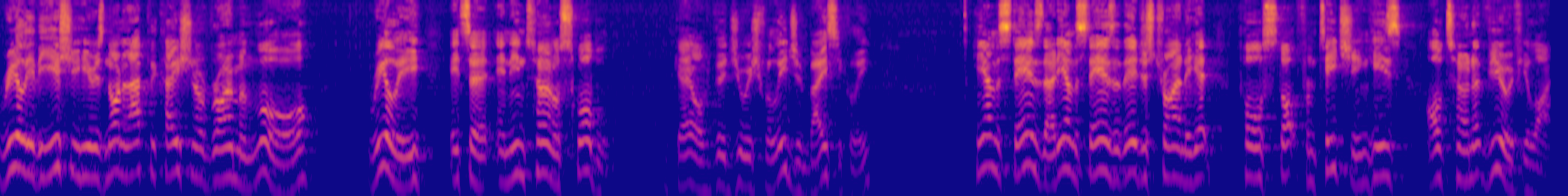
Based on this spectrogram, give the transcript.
really the issue here is not an application of Roman law. Really, it's a, an internal squabble, okay, of the Jewish religion, basically. He understands that. He understands that they're just trying to get Paul stopped from teaching his alternate view, if you like.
